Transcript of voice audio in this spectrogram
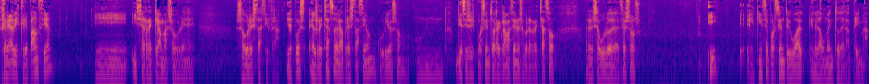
genera discrepancia y se reclama sobre, sobre esta cifra. Y después el rechazo de la prestación, curioso, un 16% de reclamaciones sobre rechazo en el seguro de decesos y el 15% igual en el aumento de la prima.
